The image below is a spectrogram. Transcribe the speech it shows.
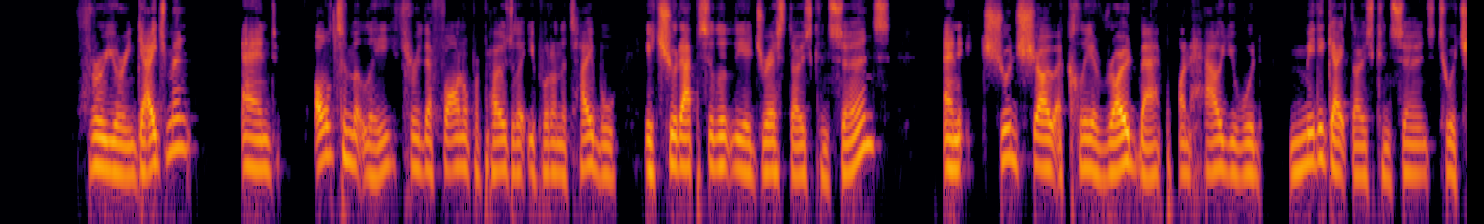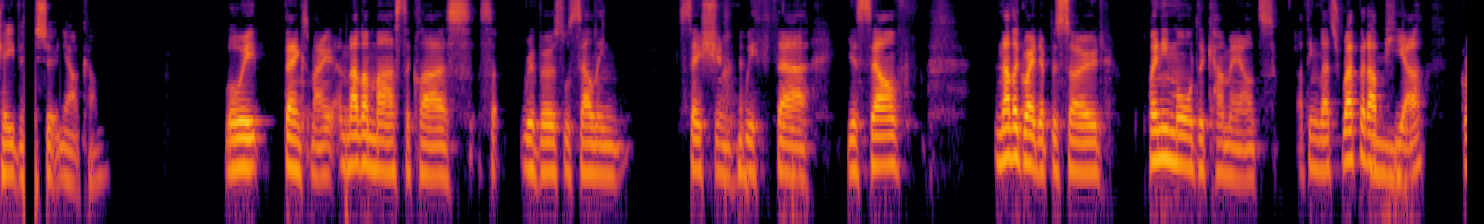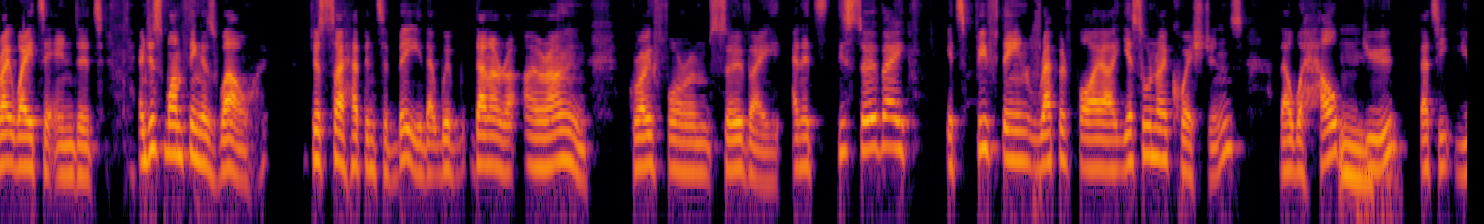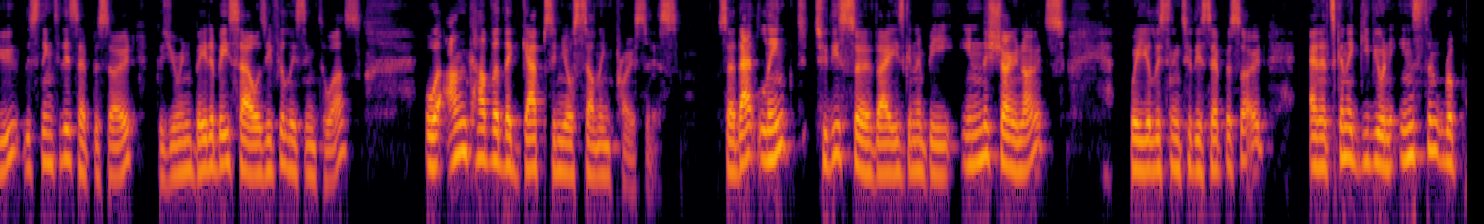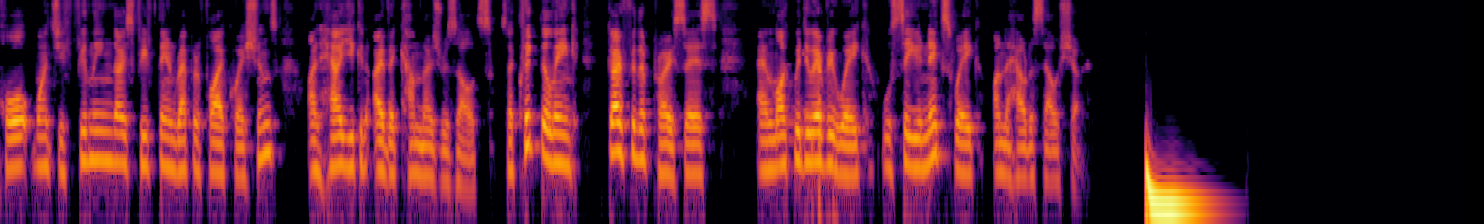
through your engagement, and ultimately through the final proposal that you put on the table. It should absolutely address those concerns and it should show a clear roadmap on how you would mitigate those concerns to achieve a certain outcome. Louis, thanks, mate. Another masterclass reversal selling session with uh, yourself. Another great episode. Plenty more to come out. I think let's wrap it up mm. here. Great way to end it. And just one thing as well, just so happened to be that we've done our, our own Growth Forum survey. And it's this survey, it's 15 rapid fire yes or no questions that will help mm. you. That's it, you listening to this episode, because you're in B2B sales if you're listening to us, will uncover the gaps in your selling process. So that link to this survey is going to be in the show notes where you're listening to this episode. And it's going to give you an instant report once you fill in those 15 rapid fire questions on how you can overcome those results. So click the link, go through the process. And like we do every week, we'll see you next week on the How to Sell Show.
